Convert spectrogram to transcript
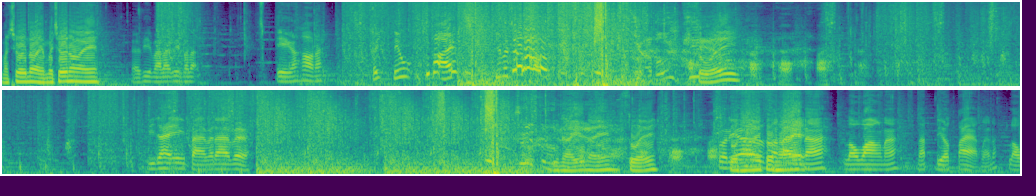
มาช่วยหน่อยมาช่วยหน่อยเออพี่มาแล้วพี่มาแล้วเอก็เข้านะ เฮ้ยติวที่ผายพี่มาช่วยเราสวยพี่จะให้เองตายไม่ได้เว้ยอยู่ไหนอยู่ไหนสวย ตัวนี้ตัวท้ายสตัวไนท้าย นะระวังนะ นัดเดียวแตกเลยนะ เรา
